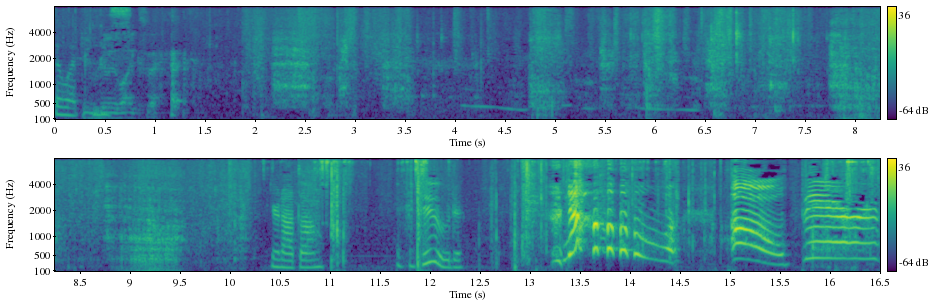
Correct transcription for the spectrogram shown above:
Looks so at peace. You're not done. Dude. No! Oh, bear!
